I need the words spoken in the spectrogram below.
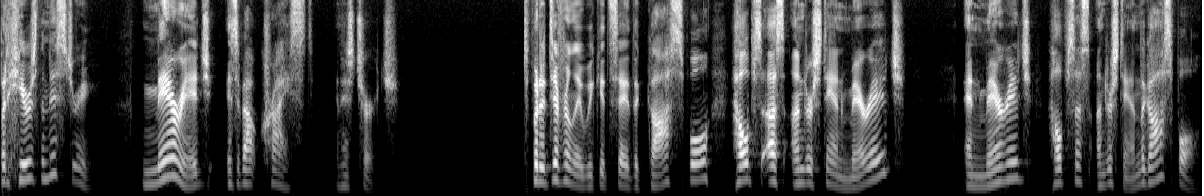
But here's the mystery marriage is about Christ and his church. To put it differently, we could say the gospel helps us understand marriage, and marriage helps us understand the gospel.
